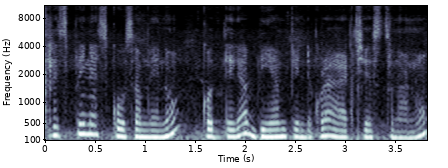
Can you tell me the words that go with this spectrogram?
క్రిస్పీనెస్ కోసం నేను కొద్దిగా బియ్యం పిండి కూడా యాడ్ చేస్తున్నాను.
